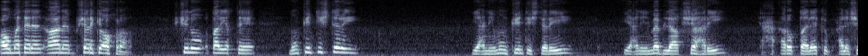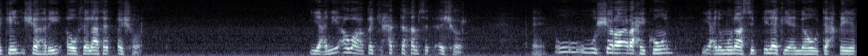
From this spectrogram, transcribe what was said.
أو مثلا أنا بشركة أخرى شنو طريقته ممكن تشتري. يعني ممكن تشتري يعني المبلغ شهري أربطه لك على شكل شهري أو ثلاثة أشهر. يعني أو أعطيك حتى خمسة أشهر. والشراء راح يكون يعني مناسب لك لأنه تحقيق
